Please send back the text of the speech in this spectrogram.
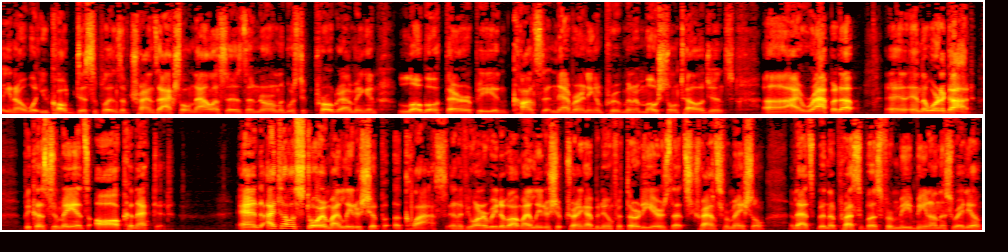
you know what you call disciplines of transactional analysis and neurolinguistic programming and logotherapy and constant never-ending improvement, emotional intelligence. Uh, I wrap it up in, in the Word of God because to me it's all connected. And I tell a story in my leadership uh, class. And if you want to read about my leadership training I've been doing for 30 years, that's transformational. That's been the precipice for me being on this radio.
